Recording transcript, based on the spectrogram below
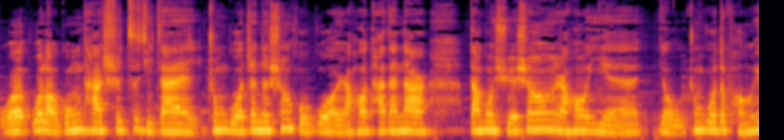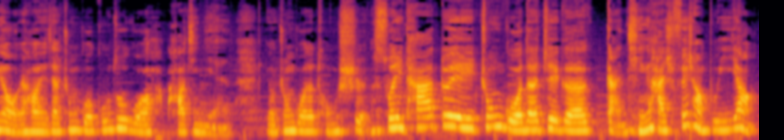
我我老公他是自己在中国真的生活过，然后他在那儿当过学生，然后也有中国的朋友，然后也在中国工作过好几年，有中国的同事，所以他对中国的这个感情还是非常不一样。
